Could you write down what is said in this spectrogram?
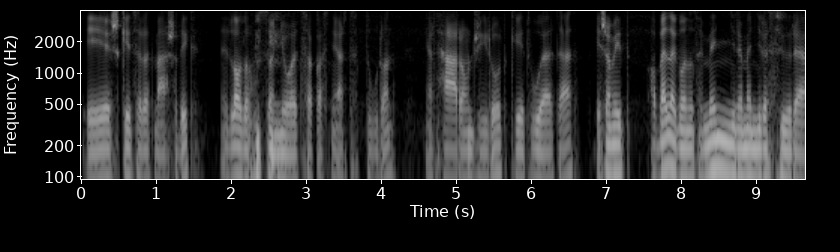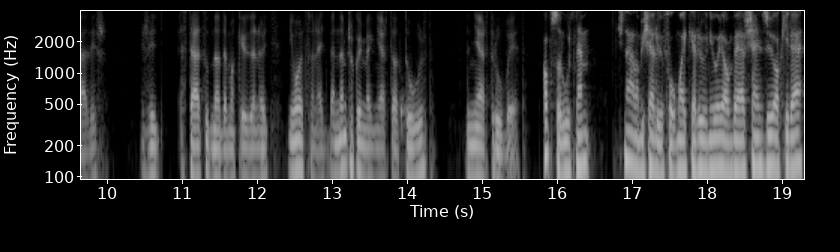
és kétszer lett második. Egy laza 28 szakasz nyert túron. Nyert három Girot, két Vueltát, és amit, ha belegondolsz, hogy mennyire, mennyire szürreális, és így ezt el tudnád ma képzelni, hogy 81-ben nem csak, hogy megnyerte a túrt, de nyert Rubét. Abszolút nem. És nálam is elő fog majd kerülni olyan versenyző, akire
